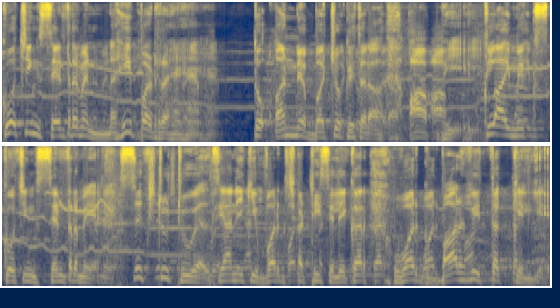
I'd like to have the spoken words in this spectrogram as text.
कोचिंग सेंटर में नहीं पढ़ रहे हैं तो अन्य बच्चों की तरह आप भी क्लाइमेक्स कोचिंग सेंटर में सिक्स टू ट्वेल्व यानी कि वर्ग छठी से लेकर वर्ग बारहवीं तक के लिए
